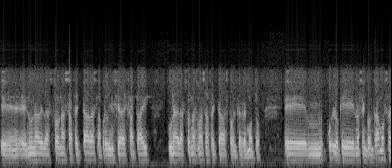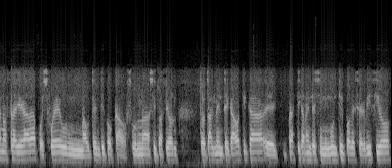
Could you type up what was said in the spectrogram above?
en una de las zonas afectadas, la provincia de Hatay, una de las zonas más afectadas por el terremoto. Eh, lo que nos encontramos en nuestra llegada pues fue un auténtico caos, una situación totalmente caótica, eh, prácticamente sin ningún tipo de servicio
